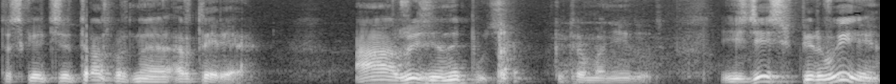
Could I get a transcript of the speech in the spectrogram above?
так сказать, транспортная артерия, а жизненный путь, к которому они идут. И здесь впервые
